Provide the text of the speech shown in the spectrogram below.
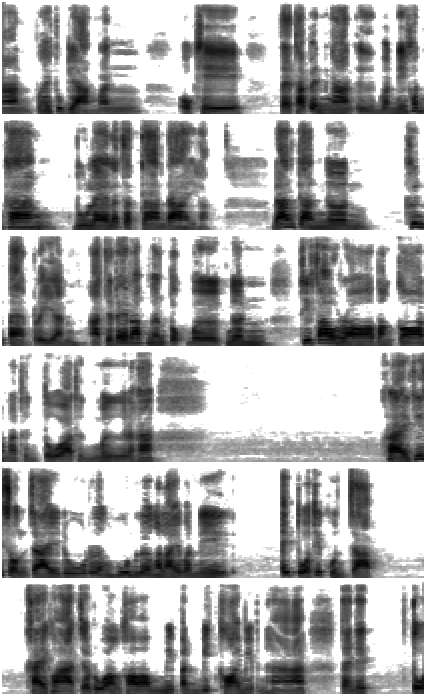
านเพื่อให้ทุกอย่างมัน โอเค แต่ถ้าเป็นงานอื่นวันนี้ค่อนข้าง ดูแลและจัดการได้ค่ะ ด้านการเงินขึ้น 8 เหรียญอาจจะได้รับเงินตกเบิกเงินที่เฝ้ารอบางก้อนมาถึงตัวถึงมือนะคะ ใครที่สนใจดูเรื่องหุ้นเรื่องอะไรวันนี้ไอ้ตัวที่คุณจับ ใครเขาอาจจะร่วงเขามีปันบิตคอยมีปัญหา แต่ในตัว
